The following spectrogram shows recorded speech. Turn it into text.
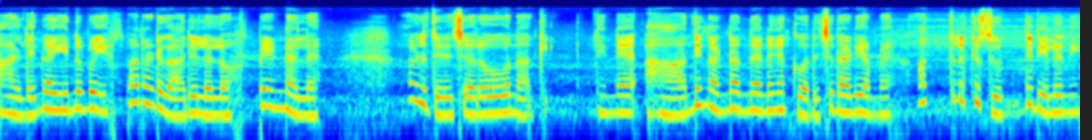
ആളുടെയും കയ്യിൽ നിന്ന് പോയി പറഞ്ഞിട്ട് കാര്യമില്ലല്ലോ. പെണ്ണല്ലേ? അവൾ തിരിച്ചോരോന്നാക്കി നിന്നെ ആദ്യം കണ്ട അന്ന് തന്നെ ഞാൻ കുറച്ചതാടി അമ്മേ. അത്രയ്ക്ക് സുന്ദരിയല്ലേ നീ?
